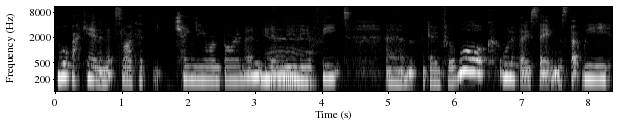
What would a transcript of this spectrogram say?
You walk back in and it's like a changing your environment, you know, moving your feet, um, going for a walk, all of those things. But we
